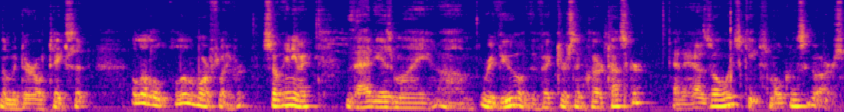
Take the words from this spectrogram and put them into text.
The Maduro takes it a little a little more flavor. So anyway, that is my um, review of the Victor Sinclair Tusker. And as always, keep smoking cigars.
